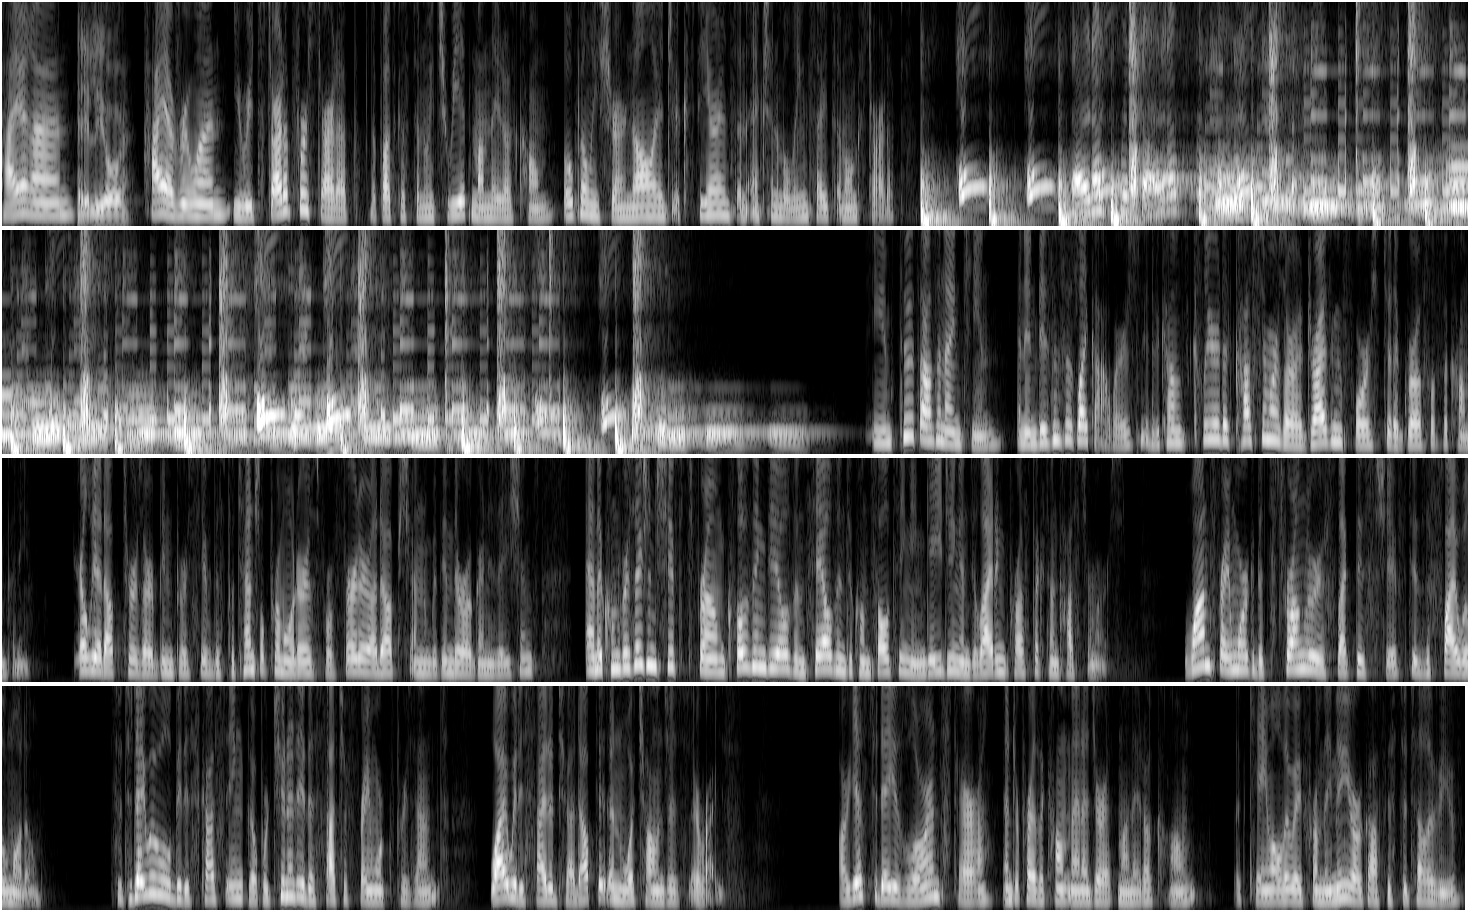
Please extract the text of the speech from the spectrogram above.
Hi, Eran. Hey, Lior. Hi, everyone. You reach Startup for Startup, the podcast on which we at Monday.com openly share knowledge, experience, and actionable insights among startups. Startup for Startup for In 2019, and in businesses like ours, it becomes clear that customers are a driving force to the growth of a company. Early adopters are being perceived as potential promoters for further adoption within their organizations, and the conversation shifts from closing deals and sales into consulting, engaging, and delighting prospects and customers. One framework that strongly reflects this shift is the flywheel model. So today we will be discussing the opportunity that such a framework presents, why we decided to adopt it, and what challenges arise. Our guest today is Lauren Spera, Enterprise Account Manager at Monday.com, that came all the way from the New York office to Tel Aviv.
